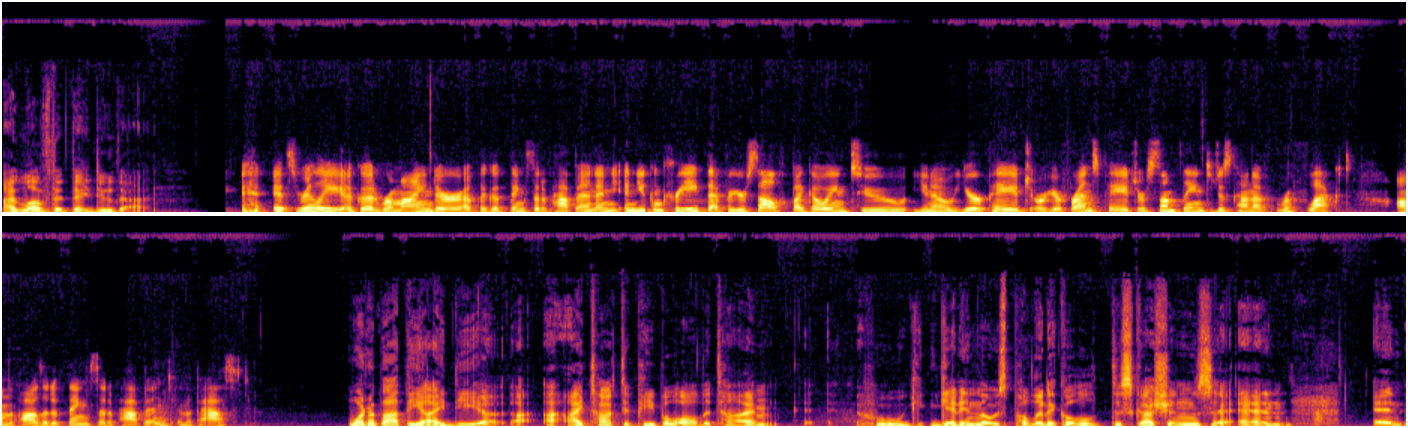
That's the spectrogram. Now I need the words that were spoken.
I love that they do that. It's really a good reminder of the good things that have happened and and you can create that for yourself by going to you know your page or your friend's page or something to just kind of reflect on the positive things that have happened in the past. What about the idea? I, I talk to people all the time who get in those political discussions and and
